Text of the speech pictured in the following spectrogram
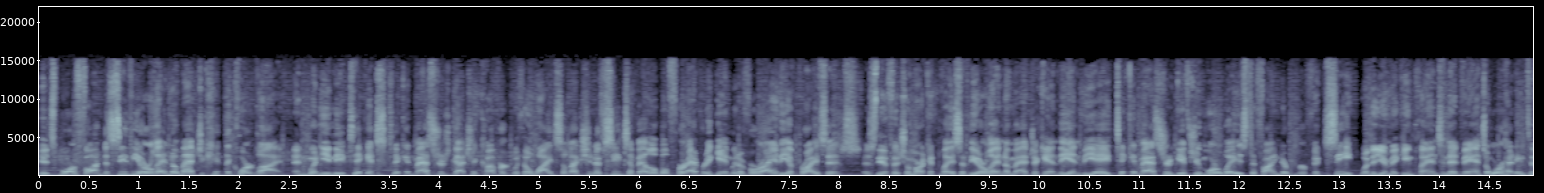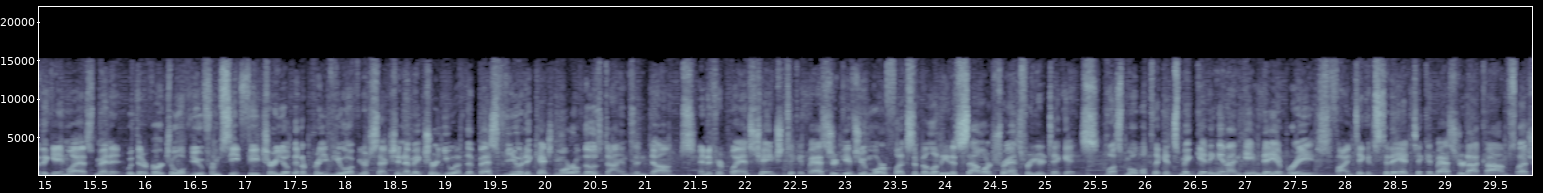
It's more fun to see the Orlando Magic hit the court live. And when you need tickets, Ticketmaster's got you covered with a wide selection of seats available for every game at a variety of prices. As the official marketplace of the Orlando Magic and the NBA, Ticketmaster gives you more ways to find your perfect seat, whether you're making plans in advance or heading to the game last minute. With their virtual view from seat feature, you'll get a preview of your section and make sure you have the best view to catch more of those dimes and dunks. And if your plans change, Ticketmaster gives you more flexibility to sell or transfer your tickets. Plus, mobile tickets make getting in on game day a breeze. Find tickets today at Ticketmaster.com slash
